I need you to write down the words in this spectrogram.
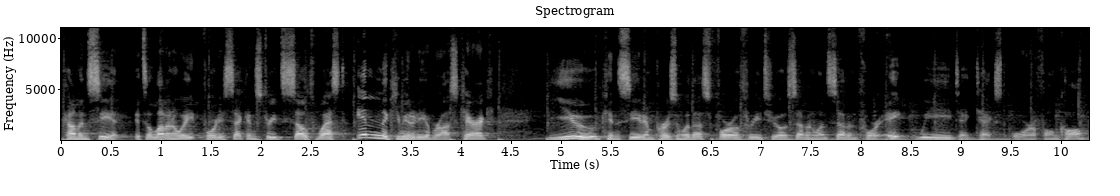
Come and see it. It's 1108 42nd Street Southwest in the community of Rosscarrock. You can see it in person with us, 403 207 1748. We take text or a phone call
